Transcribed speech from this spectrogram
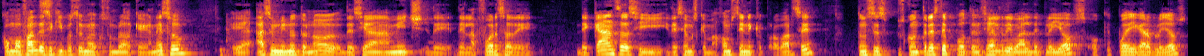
como fan de ese equipo estoy muy acostumbrado a que hagan eso. Eh, hace un minuto, ¿no? Decía Mitch de, la fuerza de, Kansas y, y decíamos que Mahomes tiene que probarse. Entonces, pues contra este potencial rival de playoffs o que puede llegar a playoffs,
